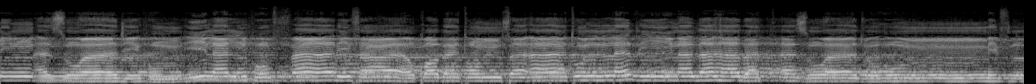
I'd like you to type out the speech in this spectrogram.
من أزواجكم إلى الكفار فعاقبتم فآتوا الذين ذهبت أزواجهم مثل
